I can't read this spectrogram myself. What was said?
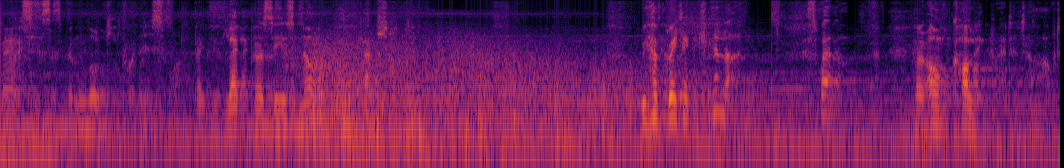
Perseus has been looking for this one. Then you let Perseus know you captured. We have Greater Killer as well. Her own colleague ratted her out.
